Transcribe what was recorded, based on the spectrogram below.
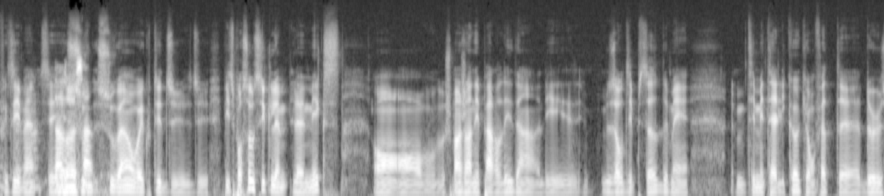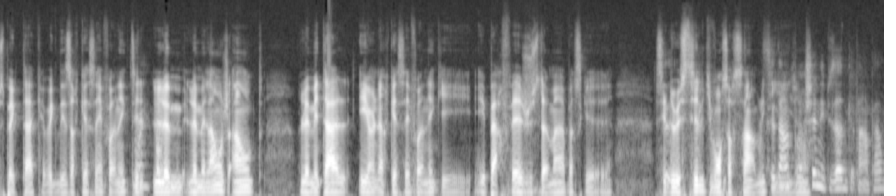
Effectivement. C'est Dans un sou- sens. souvent, on va écouter du. du... Puis c'est pour ça aussi que le, le mix, on, on- je pense que j'en ai parlé dans les autres épisodes, mais Metallica qui ont fait euh, deux spectacles avec des orchestres symphoniques. Le, le mélange entre le métal et un orchestre symphonique est, est parfait, justement, parce que c'est deux styles qui vont se ressembler. C'est dans le prochain épisode que t'en parles.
